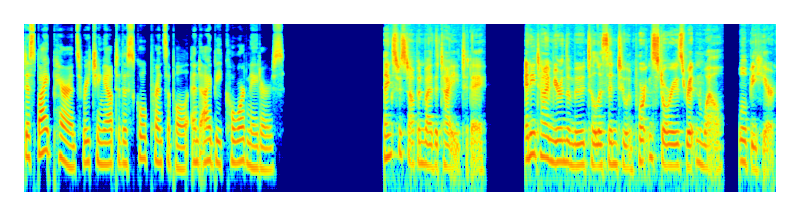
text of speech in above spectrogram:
despite parents reaching out to the school principal and IB coordinators. Thanks for stopping by the Tyee today. Anytime you're in the mood to listen to important stories written well, we'll be here.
